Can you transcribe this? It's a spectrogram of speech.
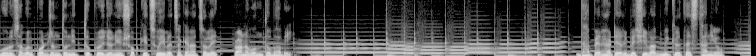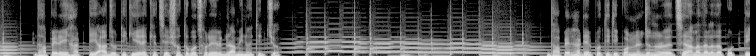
গরু, ছাগল পর্যন্ত নিত্য প্রয়োজনীয় সব কিছুই বেচাকেনা চলে প্রাণবন্তভাবেই ধাপের হাটের বেশিরভাগ বিক্রেতা স্থানীয়। ধাপের এই হাটটি আজও টিকিয়ে রেখেছে শত বছরের গ্রামীণ ঐতিহ্য। ধাপের হাটের প্রতিটি পণ্যের জন্য রয়েছে আলাদা আলাদা পট্টি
